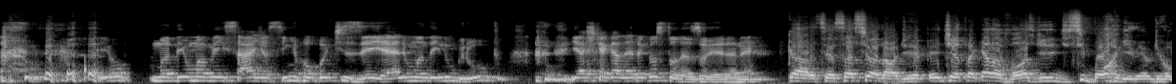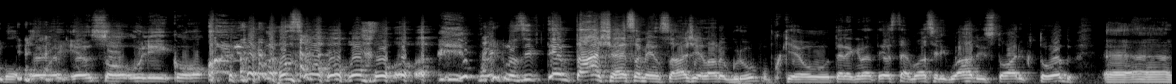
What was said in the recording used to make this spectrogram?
Aí eu mandei uma mensagem assim, robotizei ela, eu mandei no grupo. E acho que a galera gostou da zoeira, né? Cara, sensacional. De repente entra aquela voz de, de ciborgue mesmo, de robô. Oi, eu sou o Lincoln. eu não sou o robô. Fui, inclusive, tentar achar essa mensagem lá no grupo, porque o Telegram tem esse negócio, ele guarda o histórico todo. É,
